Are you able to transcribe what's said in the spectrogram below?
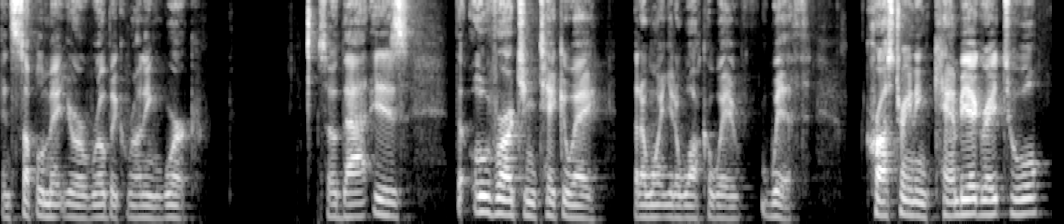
and supplement your aerobic running work. So, that is the overarching takeaway that I want you to walk away with. Cross training can be a great tool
